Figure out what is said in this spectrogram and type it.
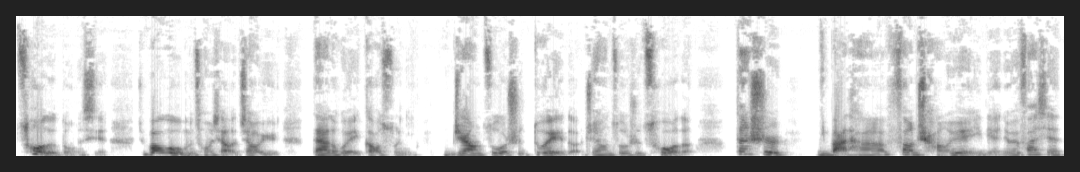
错的东西。就包括我们从小的教育，大家都会告诉你，你这样做是对的，这样做是错的。但是你把它放长远一点，你会发现，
